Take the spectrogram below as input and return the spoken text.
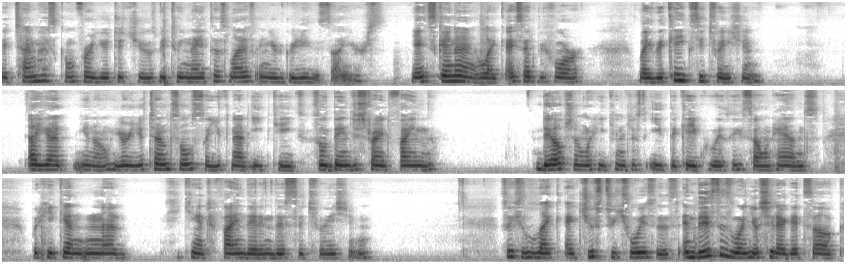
The time has come for you to choose between Nayuta's life and your greedy desires. Yeah, it's kind of like I said before, like the cake situation. I got, you know, your utensils, so you cannot eat cake. So then just try to find the option where he can just eat the cake with his own hands. But he cannot he can't find it in this situation. So he's like, I choose two choices. And this is when Yoshida gets up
